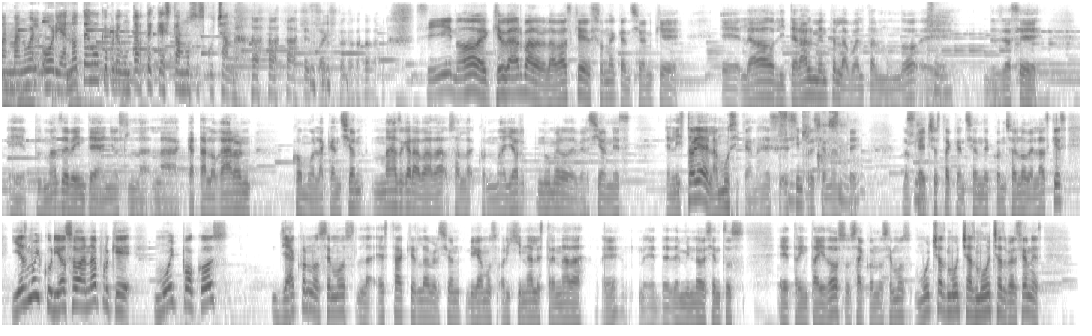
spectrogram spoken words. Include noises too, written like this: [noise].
Juan Manuel Oria, no tengo que preguntarte qué estamos escuchando. [laughs] Exacto. Sí, no, eh, qué bárbaro. La verdad es que es una canción que eh, le ha dado literalmente la vuelta al mundo. eh, Sí. Desde hace eh, pues más de 20 años la, la catalogaron como la canción más grabada, o sea, la- con mayor número de versiones en la historia de la música. ¿no? Es, Sí, es qué impresionante. cosa, ¿no? Lo Sí. que ha hecho esta canción de Consuelo Velázquez. Y es muy curioso, Ana, porque muy pocos ya conocemos la- esta que es la versión, digamos, original estrenada ¿eh? de, de- de 1932. O sea, conocemos muchas, muchas, muchas versiones.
